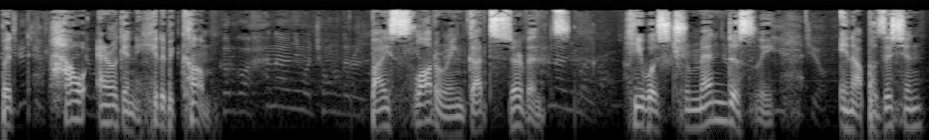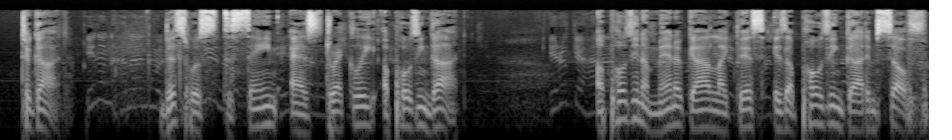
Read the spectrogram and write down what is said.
But how arrogant he had become. By slaughtering God's servants, he was tremendously in opposition to God. This was the same as directly opposing God. Opposing a man of God like this is opposing God Himself.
